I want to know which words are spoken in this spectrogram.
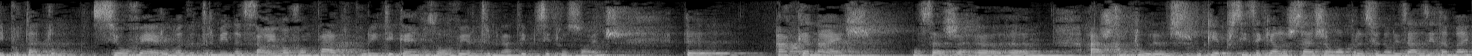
E, portanto, se houver uma determinação e uma vontade política em resolver determinado tipo de situações, eh, há canais, ou seja, eh, eh, há estruturas. O que é preciso é que elas sejam operacionalizadas e também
